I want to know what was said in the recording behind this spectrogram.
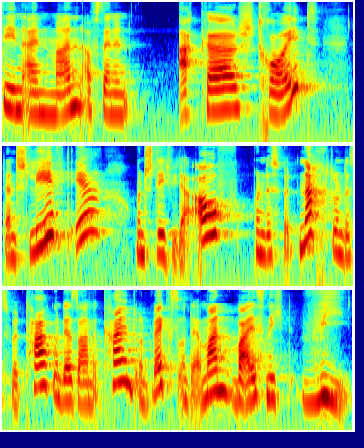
den ein Mann auf seinen Acker streut, dann schläft er und steht wieder auf und es wird Nacht und es wird Tag und der Same keimt und wächst und der Mann weiß nicht wie.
